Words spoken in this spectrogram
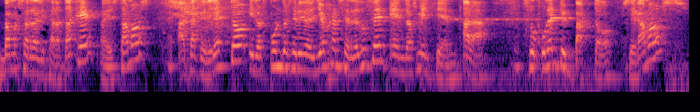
Vamos a realizar ataque, ahí estamos Ataque directo y los puntos de vida de Johan se reducen en 2100 ¡Hala! Suculento impacto Sigamos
